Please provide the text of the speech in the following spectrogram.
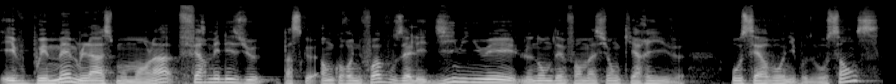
Et vous pouvez même là, à ce moment-là, fermer les yeux. Parce que, encore une fois, vous allez diminuer le nombre d'informations qui arrivent au cerveau au niveau de vos sens,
